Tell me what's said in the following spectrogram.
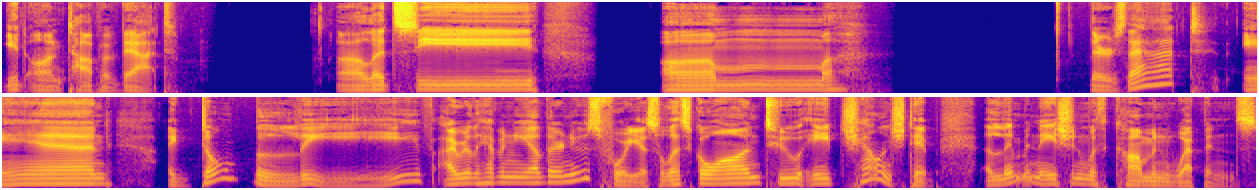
get on top of that. Uh, let's see. Um, there's that, and I don't believe I really have any other news for you. So let's go on to a challenge tip: elimination with common weapons.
